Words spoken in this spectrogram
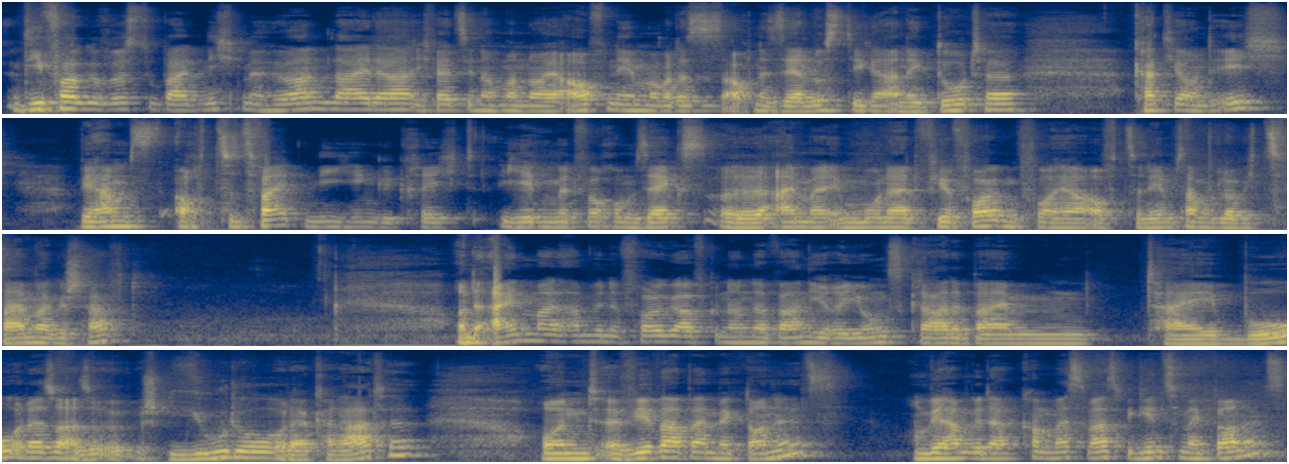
die Folge wirst du bald nicht mehr hören, leider. Ich werde sie nochmal neu aufnehmen, aber das ist auch eine sehr lustige Anekdote. Katja und ich, wir haben es auch zu zweit nie hingekriegt, jeden Mittwoch um sechs, äh, einmal im Monat vier Folgen vorher aufzunehmen. Das haben wir, glaube ich, zweimal geschafft. Und einmal haben wir eine Folge aufgenommen, da waren ihre Jungs gerade beim Taibo oder so, also Judo oder Karate. Und äh, wir waren bei McDonalds und wir haben gedacht, komm, weißt du was, wir gehen zu McDonalds,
